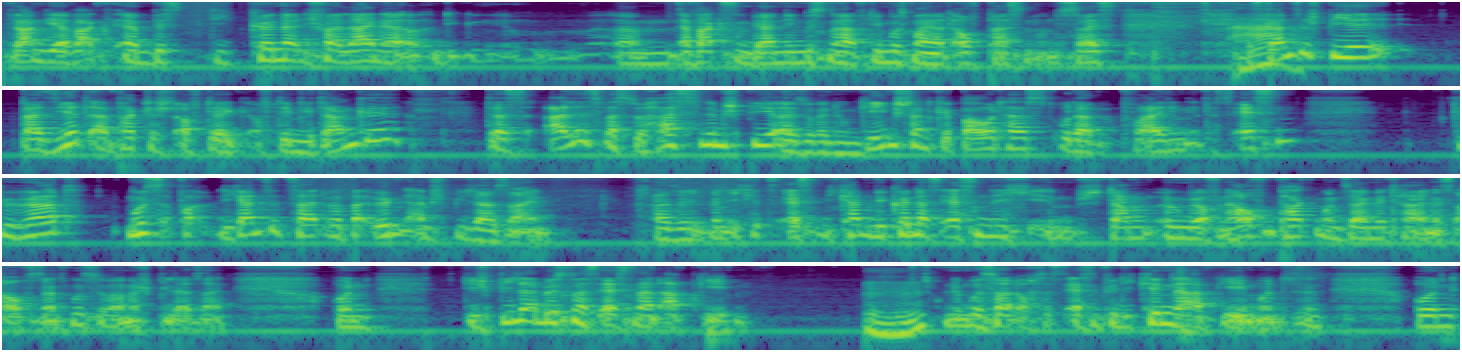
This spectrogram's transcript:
sagen die Erwachsenen, äh, bis die können halt nicht von alleine, die, ähm, erwachsen werden, die müssen auf die muss man halt aufpassen. Und das heißt, ah. das ganze Spiel basiert dann praktisch auf, der, auf dem Gedanke, dass alles, was du hast in dem Spiel, also wenn du einen Gegenstand gebaut hast oder vor allen Dingen das Essen, gehört, muss die ganze Zeit immer bei irgendeinem Spieler sein. Also wenn ich jetzt essen, ich kann, wir können das Essen nicht im Stamm irgendwie auf den Haufen packen und sagen, wir teilen es auf, sonst muss immer mal Spieler sein. Und die Spieler müssen das Essen dann abgeben. Mhm. Und du musst halt auch das Essen für die Kinder abgeben. Und, und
